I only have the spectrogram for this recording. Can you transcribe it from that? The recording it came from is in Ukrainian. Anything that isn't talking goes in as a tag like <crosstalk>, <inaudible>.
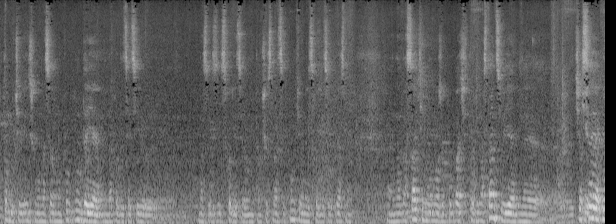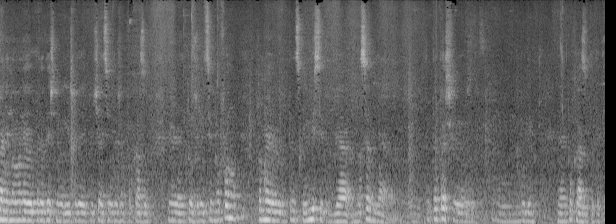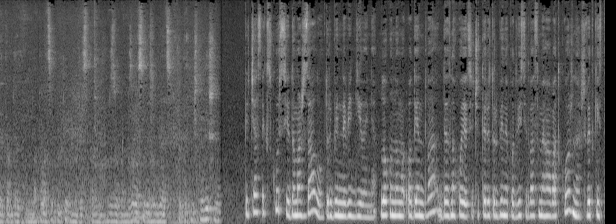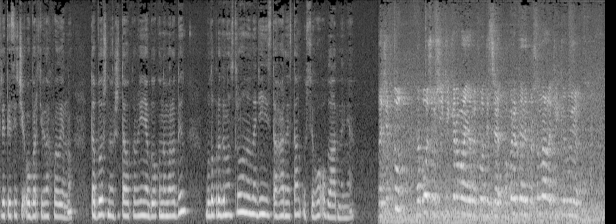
в тому чи іншому населеному пункті, ну, де є, знаходяться ці, у нас сходяться вони там 16 пунктів, вони сходяться якраз на, на, сайті, ми можемо побачити, тут на станцію є часи екрані, але вони періодично переключаються в режим показу того радіаційного фону. То ми, в принципі, місті для населення теж будемо показувати таке там, де на Палаці культури ми десь там зробимо. Зараз розробляється таке технічне рішення. Під час екскурсії до машзалу турбінне відділення блоку номер 1-2, де знаходяться 4 турбіни по 220 МВт кожна, швидкість 3000 обертів на хвилину, та блочного щита управління блоку номер 1 було продемонстровано надійність та гарний стан усього обладнання. Значить, тут на блочному щиті керування знаходиться оперативний персонал, який керує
